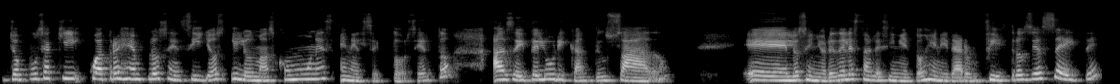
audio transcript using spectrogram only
Yo puse aquí cuatro ejemplos sencillos y los más comunes en el sector, ¿cierto? Aceite lubricante usado. Eh, los señores del establecimiento generaron filtros de aceite,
